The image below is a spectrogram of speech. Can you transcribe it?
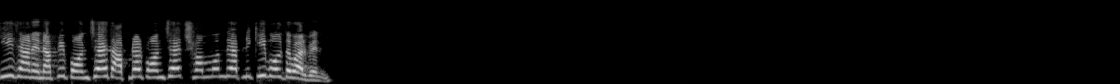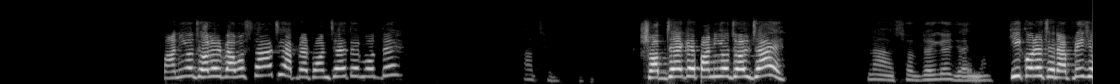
কি জানেন? আপনি পঞ্চায়েত আপনার পঞ্চায়েত সম্বন্ধে আপনি কি বলতে পারবেন? পানীয় জলের ব্যবস্থা আছে আপনার পঞ্চায়েতের মধ্যে? আছে। সব জায়গায় পানীয় জল যায়? না সব জায়গায় যায় না। কি করেছেন আপনি যে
